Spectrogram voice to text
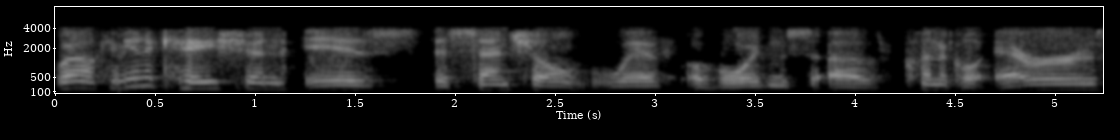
Well, communication is essential with avoidance of clinical errors.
